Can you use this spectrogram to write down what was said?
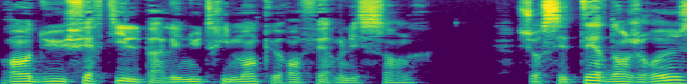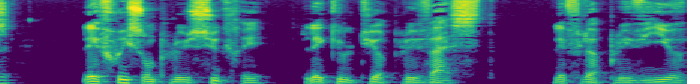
rendu fertile par les nutriments que renferment les cendres. Sur ces terres dangereuses, les fruits sont plus sucrés, les cultures plus vastes, les fleurs plus vives,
